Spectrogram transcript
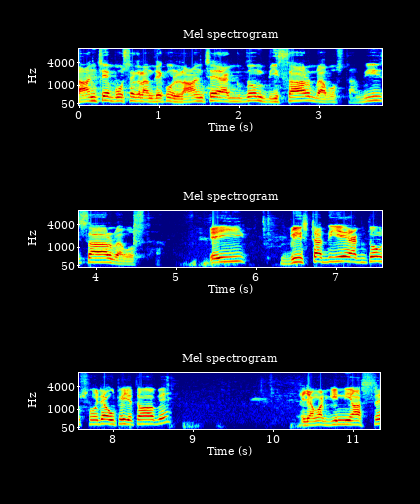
লাঞ্চে বসে গেলাম। দেখুন লাঞ্চে একদম বিশাল ব্যবস্থা বিশাল ব্যবস্থা। এই ব্রিজটা দিয়ে একদম সোজা উঠে যেতে হবে। এই যে আমার গিন্নি আসছে।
